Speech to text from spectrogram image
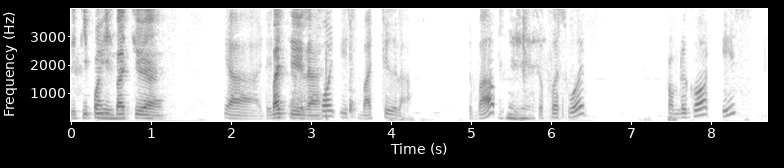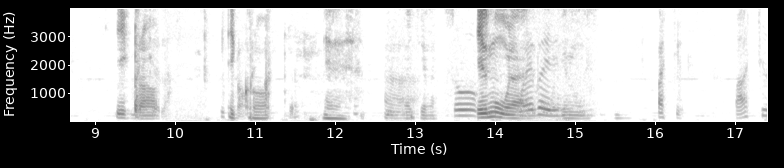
The key point is Hmm. baca lah. Ya, the, Baca the lah. point is baca lah. Sebab Yes, yes. the first word from the God is Ikra. baca lah. Ikra. Yes. Ha, Baca lah. so Ilmu lah. whatever it Ilmu. is, baca. Baca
